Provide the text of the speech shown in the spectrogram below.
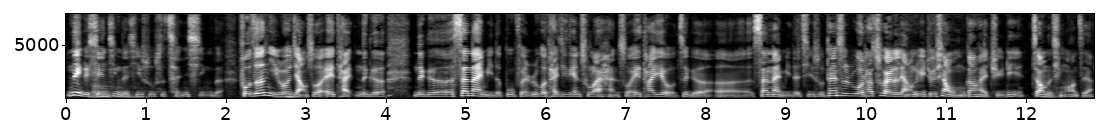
那个先进的技术是成型的。否则，你如果讲说，哎，台那个那个三纳米的部分，如果台积电出来喊说，哎，他也有这个呃三纳米的技术，但是如果他出来的良率，就像我们刚才举例这样的情况这样，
